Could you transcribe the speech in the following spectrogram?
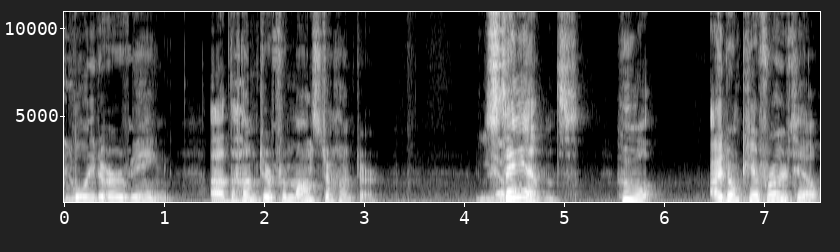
Lloyd Irving, uh, the Hunter from Monster Hunter, Yep. Sans, who I don't care for Undertale.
